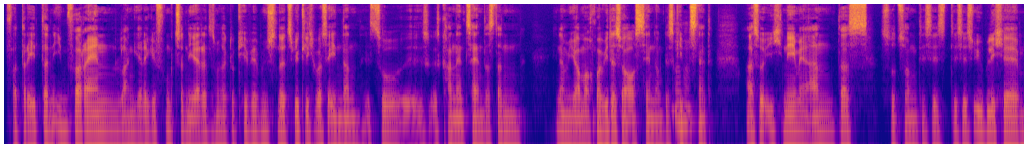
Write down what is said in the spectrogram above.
Vertretern im Verein, langjährige Funktionäre, dass man sagt, okay, wir müssen da jetzt wirklich was ändern. Es, so, es, es kann nicht sein, dass dann in einem Jahr machen wir wieder so eine Aussendung. Das mhm. gibt's nicht. Also ich nehme an, dass sozusagen dieses, dieses übliche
